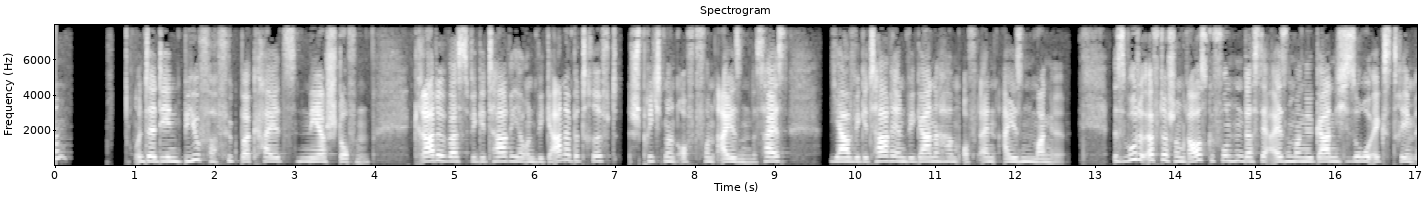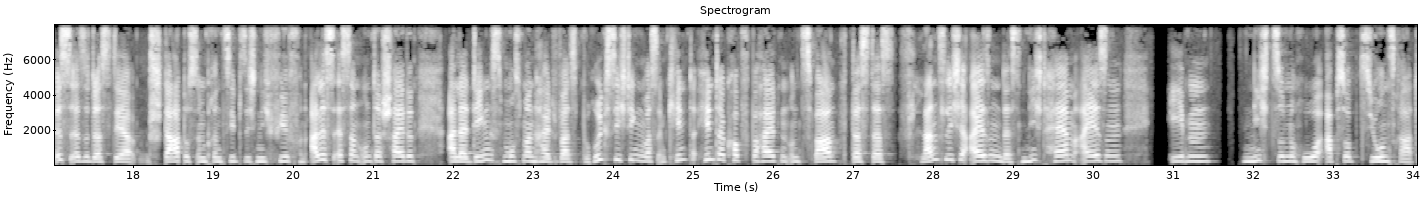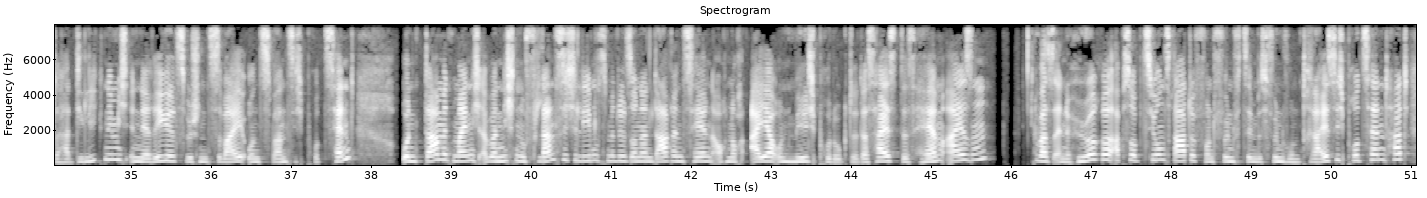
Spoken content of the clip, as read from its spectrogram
unter den Bioverfügbarkeitsnährstoffen. Gerade was Vegetarier und Veganer betrifft, spricht man oft von Eisen. Das heißt, ja, Vegetarier und Veganer haben oft einen Eisenmangel. Es wurde öfter schon rausgefunden, dass der Eisenmangel gar nicht so extrem ist, also dass der Status im Prinzip sich nicht viel von Allesessern unterscheidet. Allerdings muss man halt was berücksichtigen, was im kind Hinterkopf behalten, und zwar, dass das pflanzliche Eisen, das Nicht-Ham-Eisen, eben nicht so eine hohe Absorptionsrate hat. Die liegt nämlich in der Regel zwischen 2 und 20 Prozent. Und damit meine ich aber nicht nur pflanzliche Lebensmittel, sondern darin zählen auch noch Eier und Milchprodukte. Das heißt, das Hämeisen, was eine höhere Absorptionsrate von 15 bis 35 Prozent hat,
